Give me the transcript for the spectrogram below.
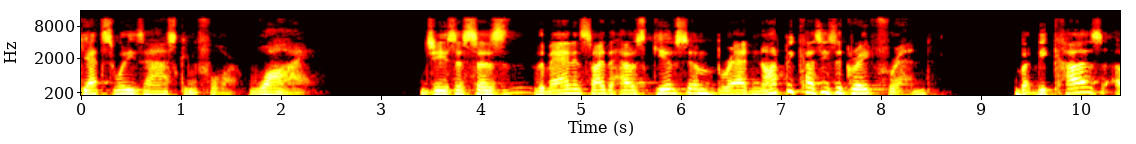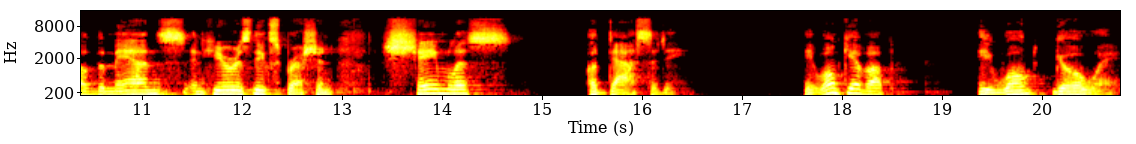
gets what he's asking for. Why? Jesus says the man inside the house gives him bread not because he's a great friend, but because of the man's, and here is the expression, shameless audacity. He won't give up. He won't go away.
